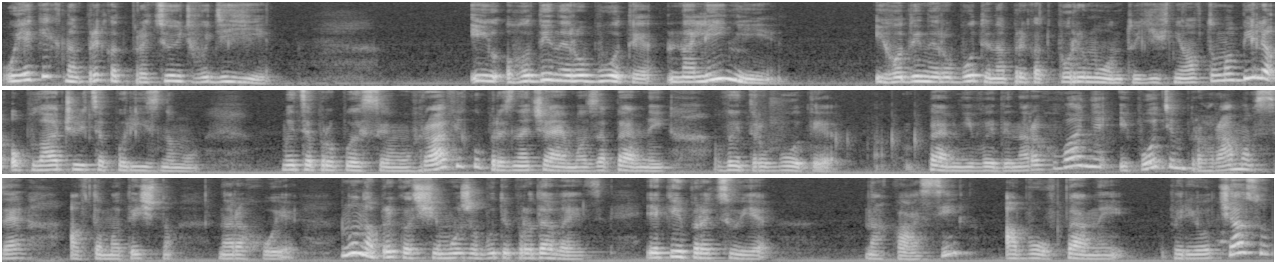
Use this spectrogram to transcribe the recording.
у яких, наприклад, працюють водії. І години роботи на лінії, і години роботи, наприклад, по ремонту їхнього автомобіля оплачуються по-різному. Ми це прописуємо в графіку, призначаємо за певний вид роботи певні види нарахування, і потім програма все автоматично нарахує. Ну, наприклад, ще може бути продавець, який працює на касі або в певний період часу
